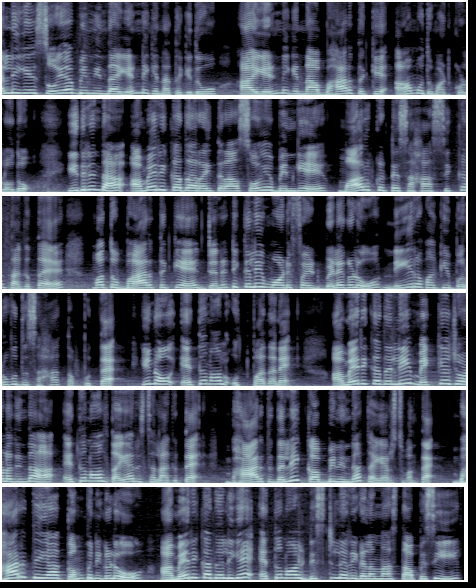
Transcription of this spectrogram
ಅಲ್ಲಿಗೆ ಸೋಯಾಬೀನ್ನಿಂದ ಎಣ್ಣೆಗೆನ್ನು ತೆಗೆದು, ಆ ಎಣ್ಣೆಗೆನ್ನು ಭಾರತಕ್ಕೆ ಆಮದು ಮಾಡಿಕೊಳ್ಳೋದು. ಇದರಿಂದ ಅಮೆರಿಕದ ರೈತರ ಸೋಯಾಬೀನ್ಗೆ ಮಾರುಕಟ್ಟೆ ಸಹ ಸಿಕ್ಕಂತಾಗುತ್ತೆ ಮತ್ತು ಭಾರತಕ್ಕೆ ಜೆನೆಟಿಕಲಿ ಮಾಡಿಫೈಡ್ ಬೆಳೆಗಳು ನೇರವಾಗಿ ಬರುವುದು ಸಹ ತಪ್ಪುತ್ತೆ. ಇನ್ನು ಎಥನಾಲ್ ಉತ್ಪಾದನೆ. ಅಮೆರಿಕದಲ್ಲಿ ಮೆಕ್ಕೆಜೋಳದಿಂದ ಎಥನಾಲ್ ತಯಾರಿಸಲಾಗುತ್ತೆ. ಭಾರತದಲ್ಲಿ ಕಬ್ಬಿನಿಂದ ತಯಾರಿಸುವಂತೆ. ಭಾರತೀಯ ಕಂಪನಿಗಳು ಅಮೆರಿಕದಲ್ಲಿಯೇ ಎಥನಾಲ್ ಡಿಸ್ಟಿಲರಿಗಳನ್ನ ಸ್ಥಾಪಿಸಿ,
